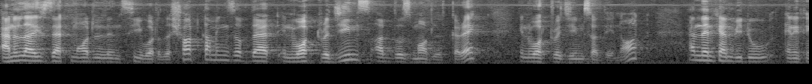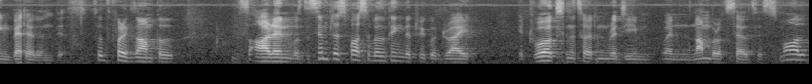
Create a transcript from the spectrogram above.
analyze that model and see what are the shortcomings of that, in what regimes are those models correct, in what regimes are they not and then can we do anything better than this. So, for example, this R n was the simplest possible thing that we could write. It works in a certain regime when the number of cells is small.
